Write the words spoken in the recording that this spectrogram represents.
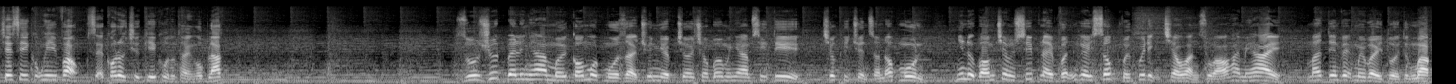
Chelsea cũng hy vọng sẽ có được chữ ký của thủ thành Oblak. Dù Jude Bellingham mới có một mùa giải chuyên nghiệp chơi cho Birmingham City trước khi chuyển sang Dortmund, nhưng đội bóng Championship này vẫn gây sốc với quyết định treo hẳn số áo 22 mà tiền vệ 17 tuổi từng mặc.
